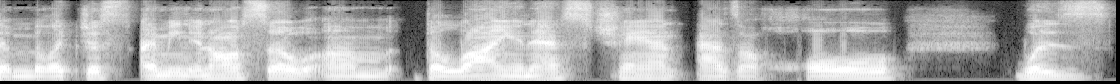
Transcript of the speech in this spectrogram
the like, just I mean, and also um the lioness chant as a whole was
